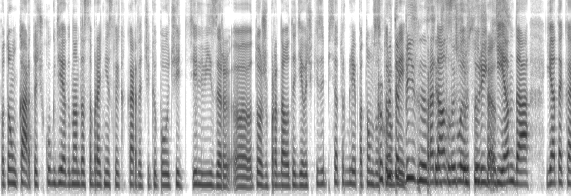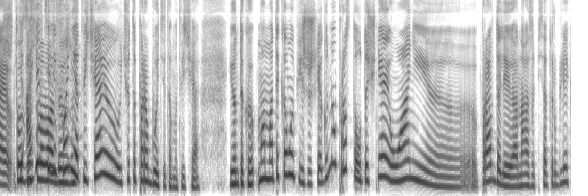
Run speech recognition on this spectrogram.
Потом карточку, где надо собрать несколько карточек и получить телевизор, э, тоже продал этой девочке за 50 рублей, потом за 100 рублей бизнес, продал свой сурикен, да. Я такая, что а я в телефоне даже? отвечаю, что-то по работе там отвечаю. И он такой, мама, а ты кому пишешь? Я говорю, ну, просто уточняю у Ани, э, правда ли она за 50 рублей.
